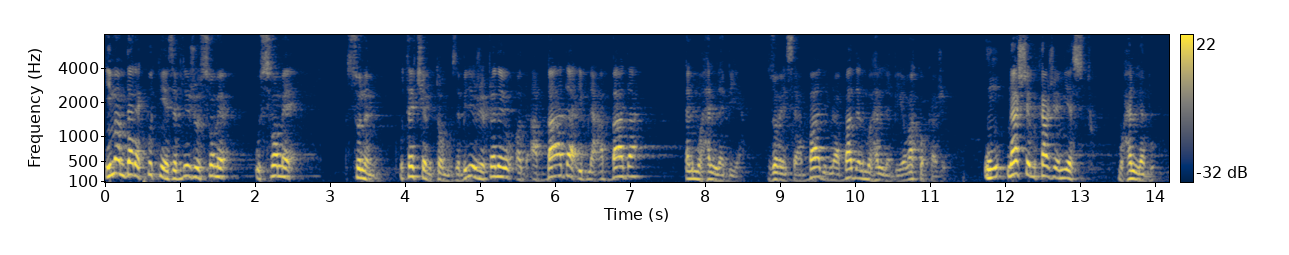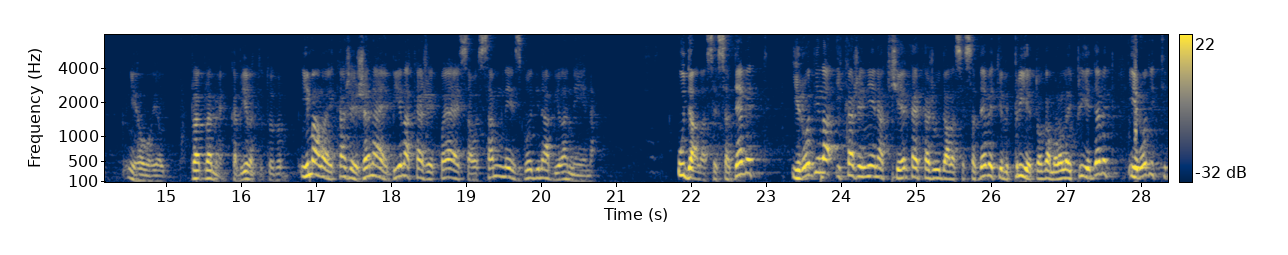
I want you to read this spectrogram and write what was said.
Imam Dare Kutnije zabilježio u svome, u svome sunem, u trećem tomu, zabilježio predaju od Abada ibn Abada el-Muhallabija. Zove se Abad ibn Abad el-Muhallabija, ovako kaže. U našem, kaže, mjestu, Muhellebu, njihovo, jel, pleme, kabila, to, to, to. Imalo je, kaže, žena je bila, kaže, koja je sa 18 godina bila nena. Udala se sa 9 i rodila i kaže, njena kćerka je, kaže, udala se sa 9 ili prije toga, morala i prije 9 i roditi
